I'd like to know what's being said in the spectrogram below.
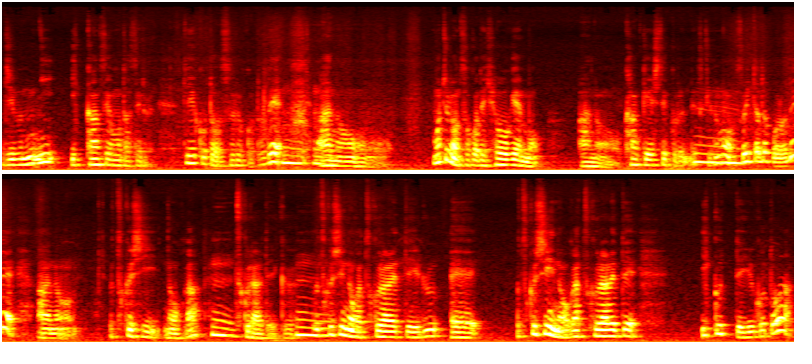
自分に一貫性を持たせる。っていうことをすることで、うんうん、あのもちろんそこで表現もあの関係してくるんですけども、うん、そういったところであの美しい脳が作られていく、うん、美しい脳が作られている、えー、美しい脳が作られていくっていうことは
